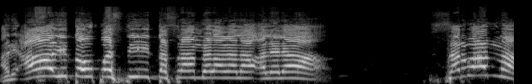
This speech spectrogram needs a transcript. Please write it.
आणि आज इथं उपस्थित दसरा मेळाव्याला आलेल्या सर्वांना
